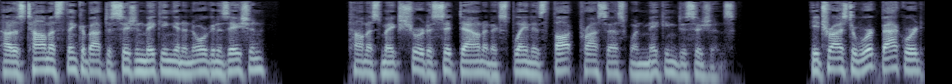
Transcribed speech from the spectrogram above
How does Thomas think about decision making in an organization? Thomas makes sure to sit down and explain his thought process when making decisions. He tries to work backward,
